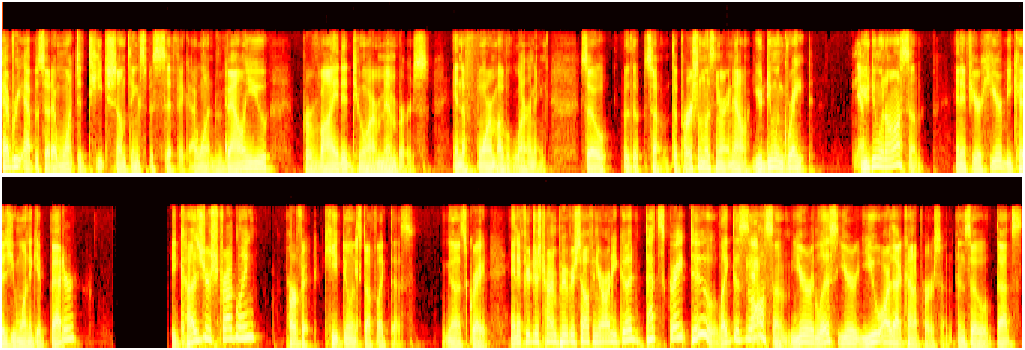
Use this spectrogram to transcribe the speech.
every episode I want to teach something specific. I want value provided to our members in the form of learning. So the so the person listening right now, you're doing great. Yep. You're doing awesome. And if you're here because you want to get better, because you're struggling, perfect. Keep doing stuff like this. You know, that's great. And if you're just trying to improve yourself and you're already good, that's great too. Like this is Yeah. awesome. You're list you're you are that kind of person. And so that's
